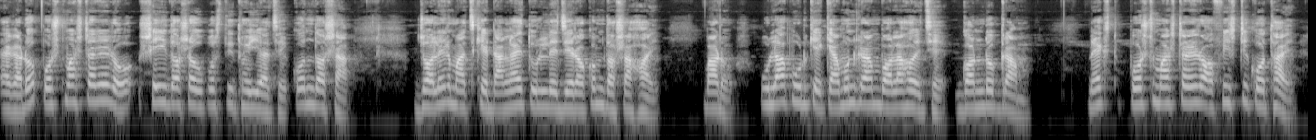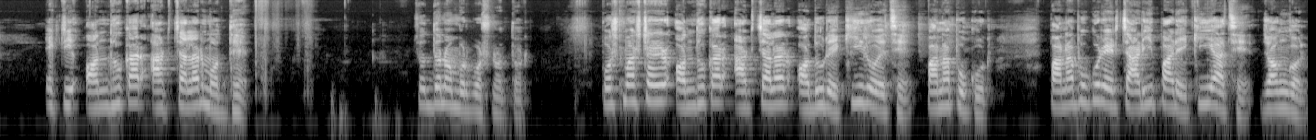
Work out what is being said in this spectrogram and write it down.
এগারো, পোস্টমাস্টারেরও সেই দশা উপস্থিত হইয়াছে। কোন দশা? জলের মাছকে ডাঙায় তুললে যে রকম দশা হয়। বারো, উলাপুরকে কেমন গ্রাম বলা হয়েছে? গণ্ডগ্রাম। নেক্সট, পোস্টমাস্টারের অফিসটি কোথায়? একটি অন্ধকার আটচালার মধ্যে। চোদ্দ নম্বর প্রশ্নোত্তর। পোস্টমাস্টারের অন্ধকার আটচালার অদূরে কি রয়েছে? পানাপুকুর। পানাপুকুরের চারিপাড়ে কি আছে? জঙ্গল।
